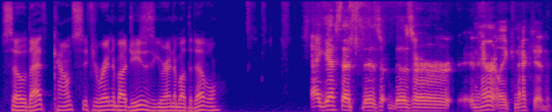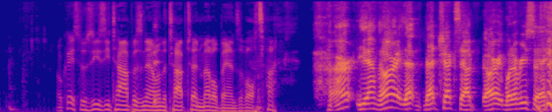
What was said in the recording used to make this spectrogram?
so that counts. If you're writing about Jesus, you're writing about the devil. I guess that's those, those are inherently connected. Okay, so ZZ Top is now in the top ten metal bands of all time. All right. Yeah. All right. That that checks out. All right. Whatever you say.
